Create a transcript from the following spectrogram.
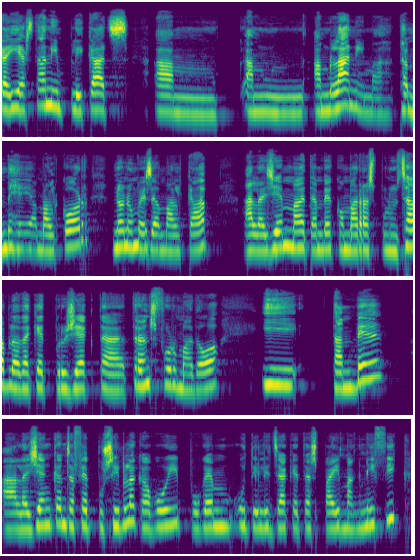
que hi estan implicats amb, amb, amb l'ànima, també amb el cor, no només amb el cap, a la Gemma també com a responsable d'aquest projecte transformador. I també a la gent que ens ha fet possible que avui puguem utilitzar aquest espai magnífic,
